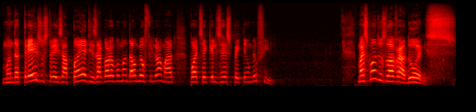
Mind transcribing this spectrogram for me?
Manda três, os três apanha, diz: agora eu vou mandar o meu filho amado. Pode ser que eles respeitem o meu filho. Mas quando os lavradores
